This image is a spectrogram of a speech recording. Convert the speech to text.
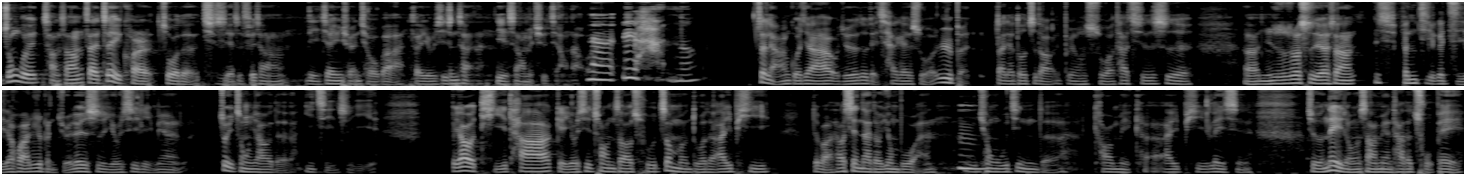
中国厂商在这一块儿做的其实也是非常领先于全球吧，在游戏生产力上面去讲的话，那日韩呢？这两个国家我觉得都得拆开说。日本大家都知道，不用说，它其实是，呃，你是说世界上分几个级的话，日本绝对是游戏里面最重要的一级之一。不要提它给游戏创造出这么多的 IP，对吧？它现在都用不完，嗯无穷无尽的 comic IP 类型，就是内容上面它的储备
